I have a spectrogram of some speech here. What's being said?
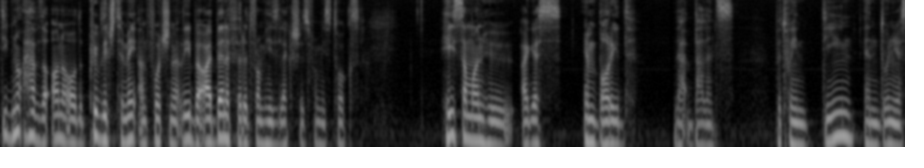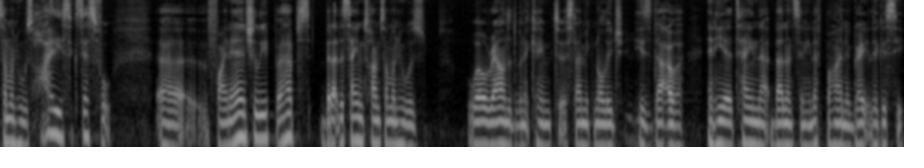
did not have the honor or the privilege to meet, unfortunately, but I benefited from his lectures, from his talks. He's someone who, I guess, embodied that balance between deen and dunya. Someone who was highly successful uh, financially, perhaps, but at the same time, someone who was well rounded when it came to Islamic knowledge, his da'wah, and he attained that balance and he left behind a great legacy.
